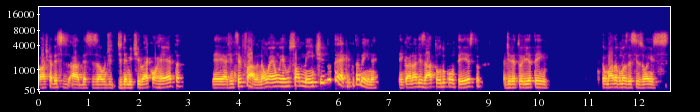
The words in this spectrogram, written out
Eu acho que a, decis a decisão de, de demiti-lo é correta. É, a gente sempre fala, não é um erro somente do técnico também, né? Tem que analisar todo o contexto. A diretoria tem tomado algumas decisões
